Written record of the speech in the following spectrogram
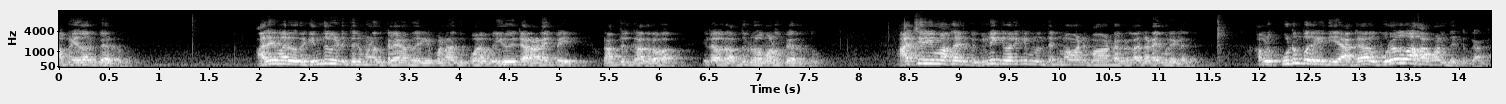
அப்படி ஏதோ ஒரு பேர் இருக்கும். அதே மாதிரி ஒரு இந்து வீட்டு திருமணம் கல்யாணம் பத்திரிகை பண்ணால் அந்த இரு வீட்டார் அழைப்பை ஒரு அப்துல் காதரோ இல்லை ஒரு அப்துல் ரஹ்மானோ பேர் இருக்கும். ஆச்சரியமாக இருக்கும். இன்னைக்கு வரைக்கும் இந்த தென் மாவட்ட மாவட்டங்களில் நடைமுறையில் இருக்குது அப்படி குடும்ப ரீதியாக உறவாக வாழ்ந்துட்டு இருக்காங்க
